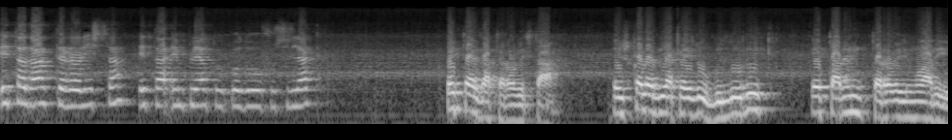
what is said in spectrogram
Eta da terrorista, eta empleatuko du fusilak. Eta ez da terrorista. Euskal Herriak ez du bildurrik etaren terrorismoari.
